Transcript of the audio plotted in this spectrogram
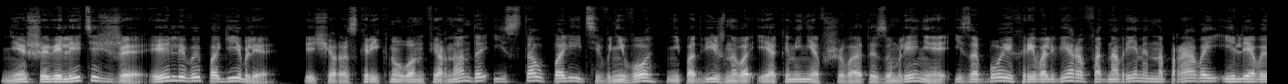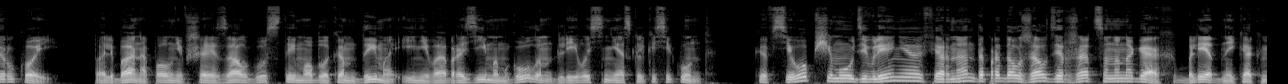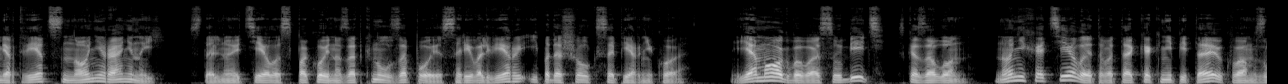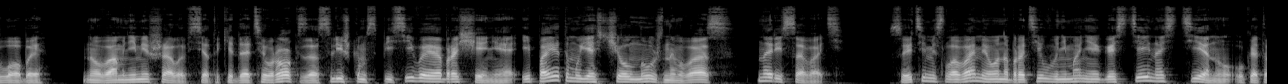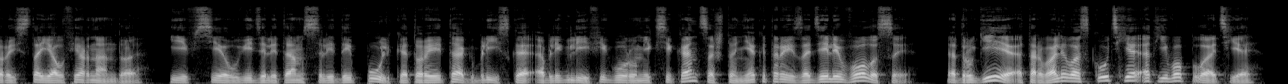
«Не шевелитесь же, или вы погибли!» Еще раз крикнул он Фернандо и стал палить в него, неподвижного и окаменевшего от изумления, из обоих револьверов одновременно правой и левой рукой. Пальба, наполнившая зал густым облаком дыма и невообразимым гулом, длилась несколько секунд. Ко всеобщему удивлению, Фернандо продолжал держаться на ногах, бледный как мертвец, но не раненый. Стальное тело спокойно заткнул за пояс револьверы и подошел к сопернику. «Я мог бы вас убить», — сказал он, — «но не хотел этого, так как не питаю к вам злобы. Но вам не мешало все-таки дать урок за слишком спесивое обращение, и поэтому я счел нужным вас нарисовать». С этими словами он обратил внимание гостей на стену, у которой стоял Фернандо, и все увидели там следы пуль, которые так близко облегли фигуру мексиканца, что некоторые задели волосы, а другие оторвали лоскутья от его платья.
